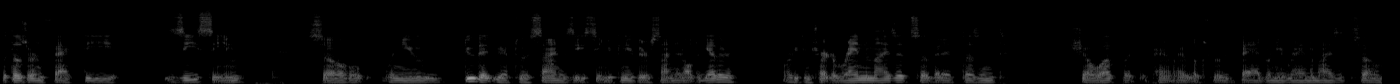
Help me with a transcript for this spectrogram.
but those are in fact the Z seam. So when you do that, you have to assign a Z seam. You can either assign it all together, or you can try to randomize it so that it doesn't show up, but apparently it looks really bad when you randomize it. So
